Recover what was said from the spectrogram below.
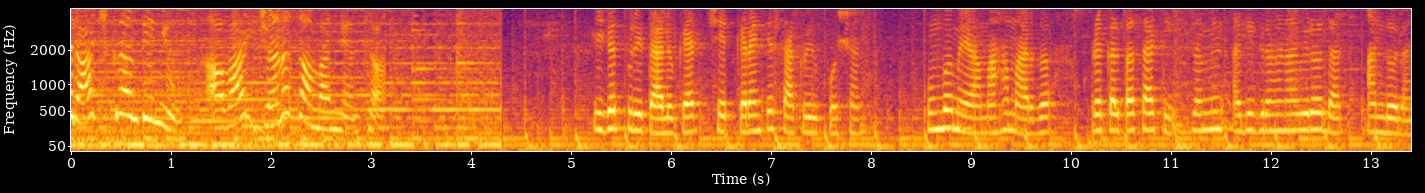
राजक्रांती न्यूज. आवाज जनसामान्यांचा. इगतपुरी तालुक्यात शेतकऱ्यांचे साखळी उपोषण. कुंभमेळा महामार्ग प्रकल्पासाठी जमीन अधिग्रहणाविरोधात आंदोलन.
